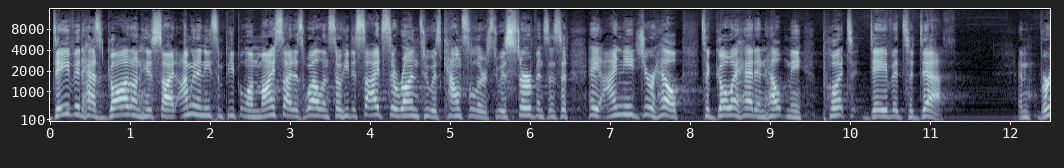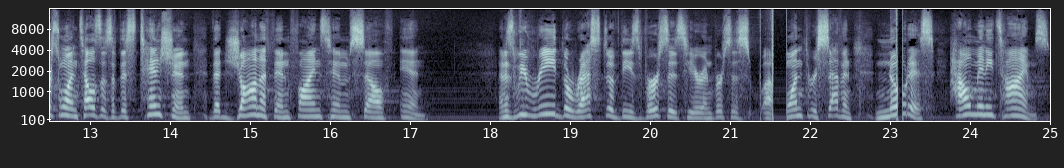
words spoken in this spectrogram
David has God on his side, I'm going to need some people on my side as well. And so he decides to run to his counselors, to his servants, and said, Hey, I need your help to go ahead and help me put David to death. And verse 1 tells us of this tension that Jonathan finds himself in. And as we read the rest of these verses here in verses uh, 1 through 7, notice how many times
